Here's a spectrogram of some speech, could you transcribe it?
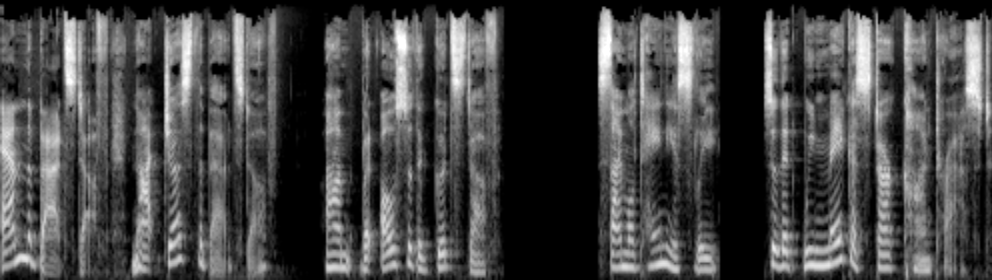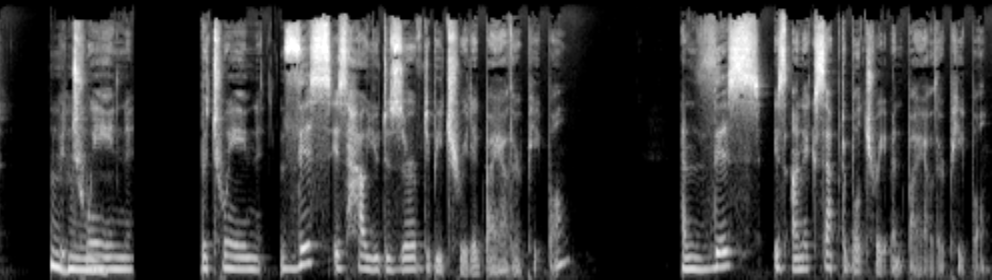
and the bad stuff not just the bad stuff um, but also the good stuff simultaneously so that we make a stark contrast mm-hmm. between between this is how you deserve to be treated by other people and this is unacceptable treatment by other people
